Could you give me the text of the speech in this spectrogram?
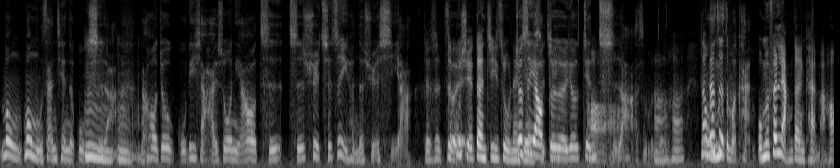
孟孟母三迁的故事啊，嗯嗯、然后就鼓励小孩说，你要持持续持之以恒的学习啊，就是子不学断机杼那就是要对对，就坚持啊什么的。哦嗯、那那这怎么看？我们分两段看嘛，哈，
